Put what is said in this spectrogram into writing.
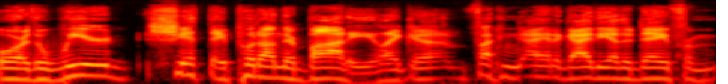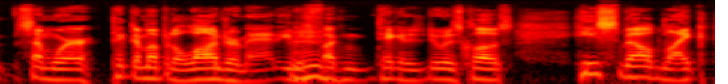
or the weird shit they put on their body. Like uh, fucking, I had a guy the other day from somewhere picked him up at a laundromat. He was fucking taking his doing his clothes. He smelled like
